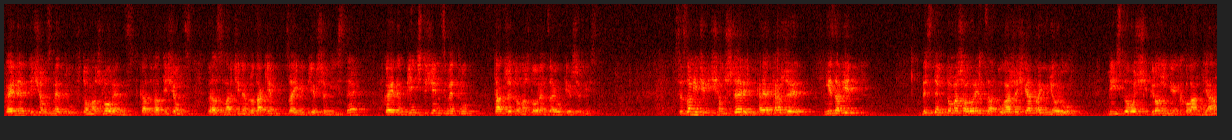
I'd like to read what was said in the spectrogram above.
W K1 1000 metrów Tomasz Lorenz, w K2 1000 wraz z Marcinem Rodakiem zajęli pierwsze miejsce. W K1 5000 metrów także Tomasz Lorenz zajął pierwsze miejsce. Sezonie 94 kajakarze nie zawiedli. Występ Tomasza Lorenza w Pucharze Świata Juniorów w miejscowości Groningen, Holandia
